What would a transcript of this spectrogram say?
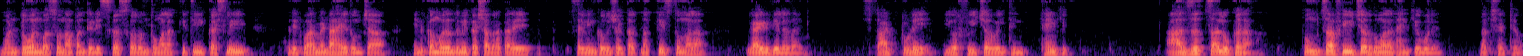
वन टू वन बसून आपण ते डिस्कस करून तुम्हाला किती कसली रिक्वायरमेंट आहे तुमच्या इन्कममधून तुम्ही कशा प्रकारे सेव्हिंग करू शकतात नक्कीच तुम्हाला गाईड केलं जाईल. Start today your future will think thank you आजच चालू करा. तुमचा फ्युचर तुम्हाला थँक्यू बोलेल. लक्षात ठेवा.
